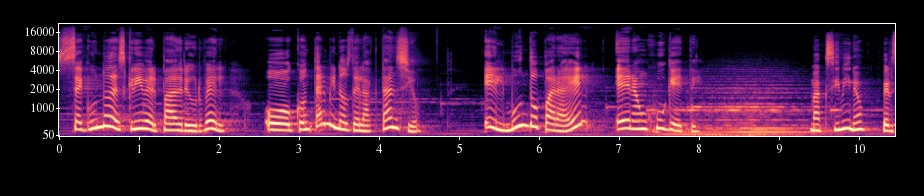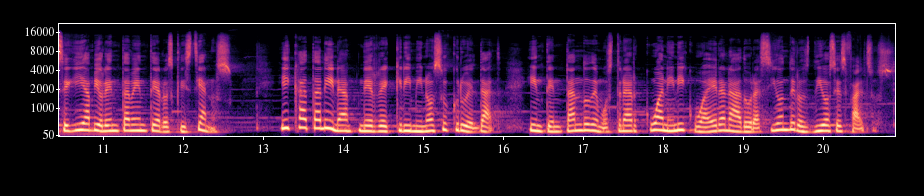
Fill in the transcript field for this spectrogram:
según lo describe el padre Urbel, o con términos de lactancio, el mundo para él era un juguete. Maximino perseguía violentamente a los cristianos y Catalina le recriminó su crueldad, intentando demostrar cuán inicua era la adoración de los dioses falsos.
